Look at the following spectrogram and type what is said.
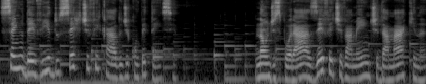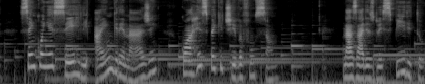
sem o devido certificado de competência. Não disporás efetivamente da máquina sem conhecer-lhe a engrenagem com a respectiva função. Nas áreas do espírito,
